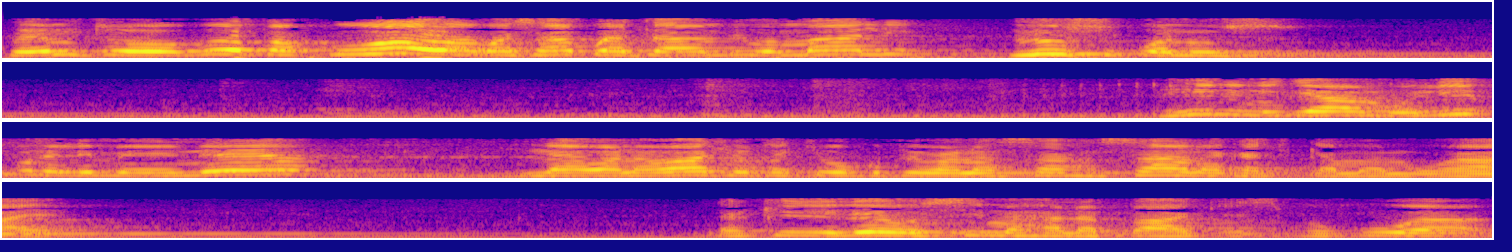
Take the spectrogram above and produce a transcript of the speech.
Kwa hiyo mtu aogopa kuoa kwa sababu ataambiwa mali nusu kwa nusu. Hili ni jambo lipo na limeenea na wanawake watakiwa kupewa nasaha sana katika mambo haya. Lakini leo si mahala pake isipokuwa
